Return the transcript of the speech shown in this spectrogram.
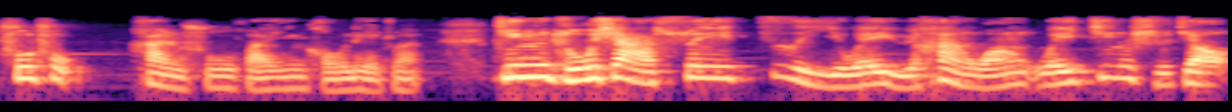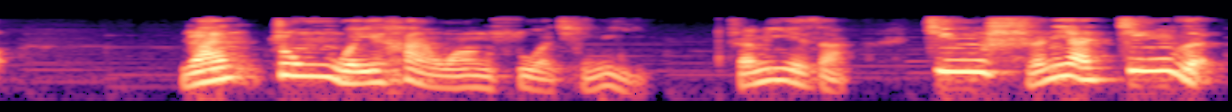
出处《汉书·淮阴侯列传》。今足下虽自以为与汉王为金石交。然终为汉王所擒矣。什么意思啊？金石，你看金子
